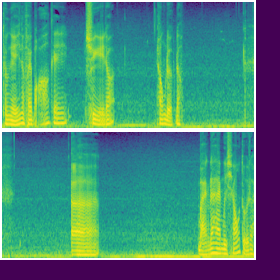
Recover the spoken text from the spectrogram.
Tôi nghĩ là phải bỏ cái suy nghĩ đó. Không được đâu. À, bạn đã 26 tuổi rồi.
